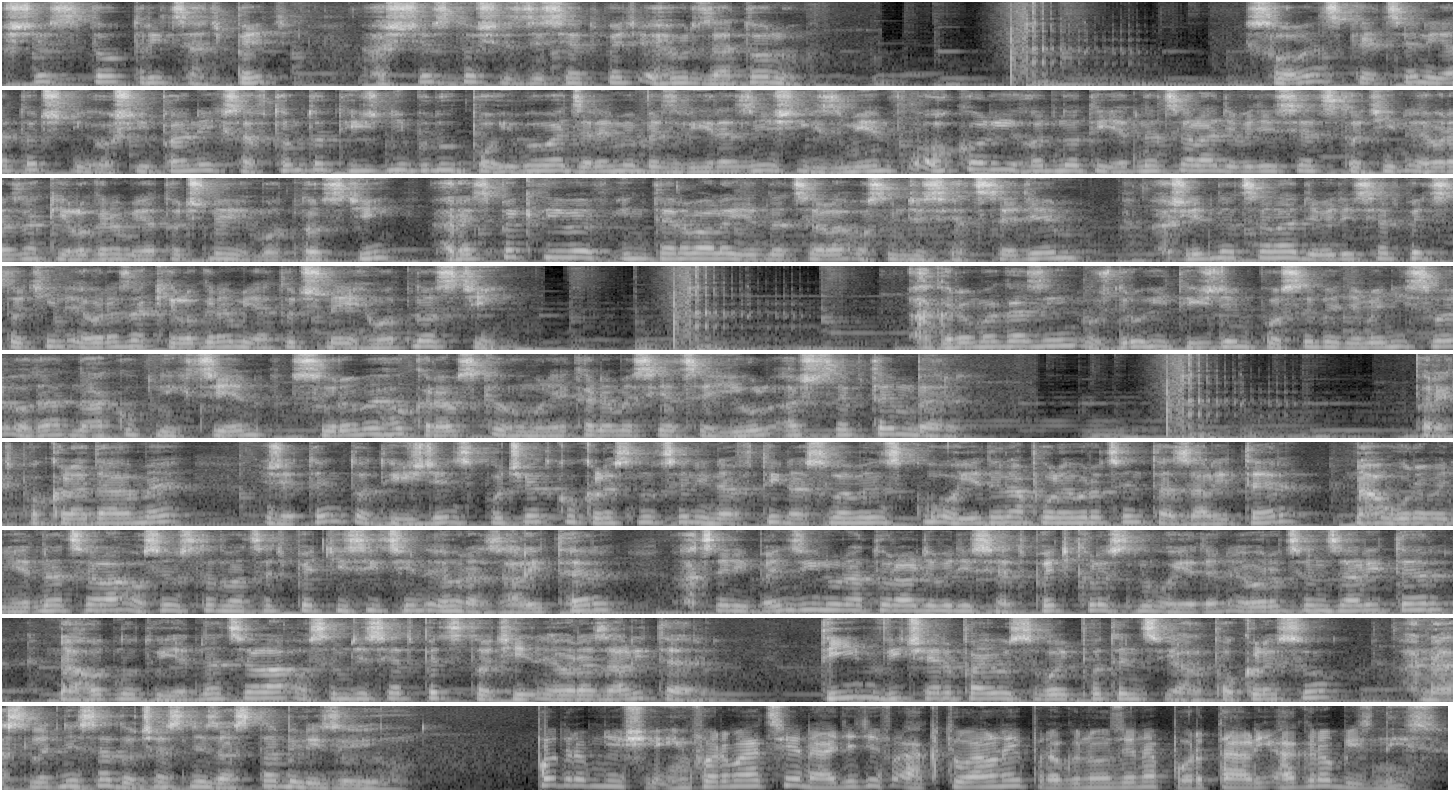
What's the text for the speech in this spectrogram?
635 až 665 eur za tonu. Slovenské ceny jatočných ošípaných sa v tomto týždni budú pohybovať zrejme bez výraznejších zmien v okolí hodnoty 1,90 eur za kilogram jatočnej hmotnosti, respektíve v intervale 1,87 až 1,95 eur za kilogram jatočnej hmotnosti. Agromagazín už druhý týždeň po sebe nemení svoj odhad nákupných cien surového kravského mlieka na mesiace júl až september. Predpokladáme, že tento týždeň z počiatku klesnú ceny nafty na Slovensku o 1,5 eurocenta za liter na úroveň 1,825 tisícin eur za liter a ceny benzínu Natural 95 klesnú o 1 eurocent za liter na hodnotu 1,85 eur za liter. Tým vyčerpajú svoj potenciál poklesu a následne sa dočasne zastabilizujú. Podrobnejšie informácie nájdete v aktuálnej prognóze na portáli Agrobiznis.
